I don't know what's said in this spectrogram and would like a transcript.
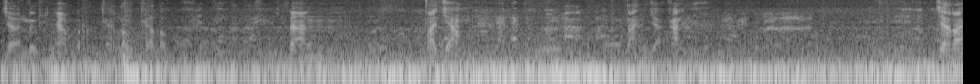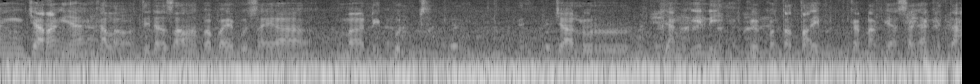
Jalurnya berkelok-kelok dan tajam tanjakannya. Jarang-jarang ya kalau tidak salah Bapak Ibu saya meliput jalur yang ini ke kota Taib azainak eta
